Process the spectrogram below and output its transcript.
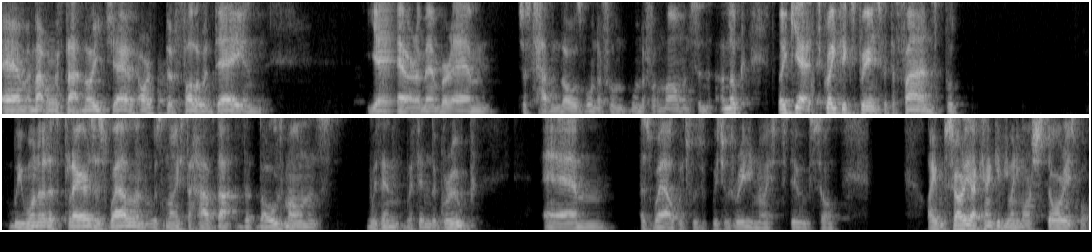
and that was that night, yeah, or the following day, and yeah, I remember um, just having those wonderful, wonderful moments. And, and look, like, yeah, it's great experience with the fans, but we won it as players as well, and it was nice to have that, those moments within within the group, um, as well, which was which was really nice to do. So. I'm sorry I can't give you any more stories, but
